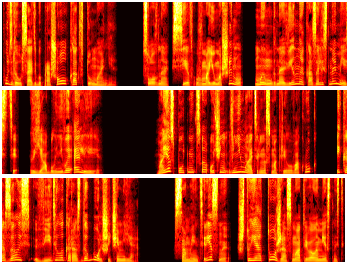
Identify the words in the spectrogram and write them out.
Путь до усадьбы прошел, как в тумане. Словно сев в мою машину, мы мгновенно оказались на месте, в яблоневой аллее. Моя спутница очень внимательно смотрела вокруг и, казалось, видела гораздо больше, чем я. Самое интересное, что я тоже осматривала местность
